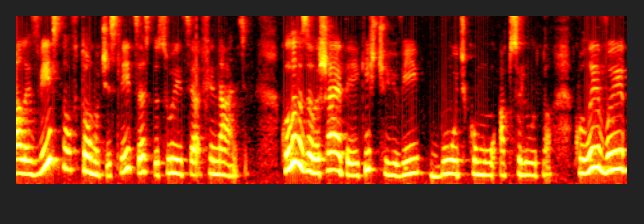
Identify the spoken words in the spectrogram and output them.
Але, звісно, в тому числі це стосується фінансів. Коли ви залишаєте якісь чайові будь-кому абсолютно, коли ви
